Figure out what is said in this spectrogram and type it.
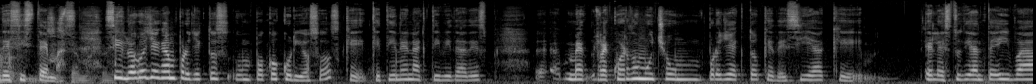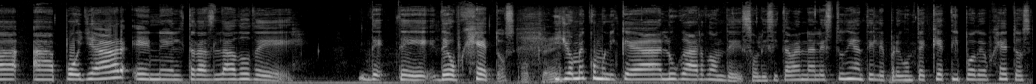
de, sistemas. sí, luego llegan proyectos un poco curiosos que, que tienen actividades. Eh, me recuerdo mucho un proyecto que decía que el estudiante iba a apoyar en el traslado de de, de, objetos. Y yo me comuniqué al lugar donde solicitaban al estudiante y le pregunté qué tipo de objetos.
